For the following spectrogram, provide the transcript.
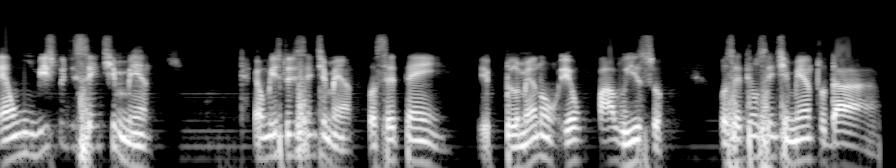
é um misto de sentimentos. É um misto de sentimentos. Você tem, pelo menos eu falo isso, você tem um sentimento da,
